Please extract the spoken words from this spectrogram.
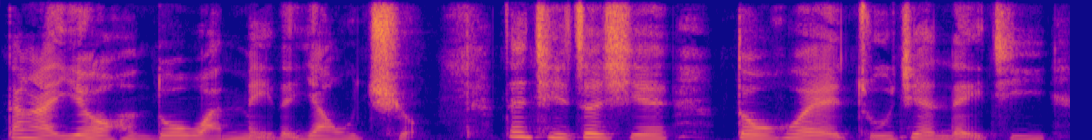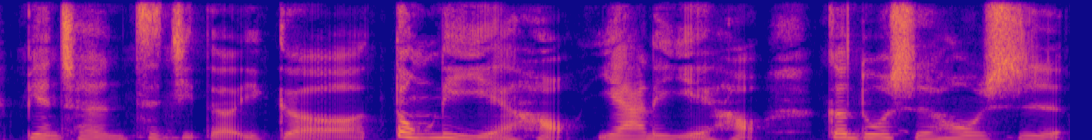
当然也有很多完美的要求，但其实这些都会逐渐累积，变成自己的一个动力也好，压力也好，更多时候是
